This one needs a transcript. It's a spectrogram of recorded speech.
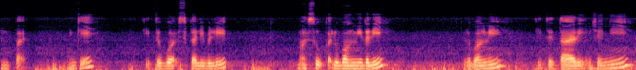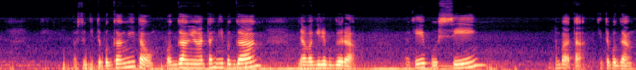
empat. Okey? Kita buat sekali belit. Masuk kat lubang ni tadi. Lubang ni kita tarik macam ni. Lepas tu kita pegang ni tau. Pegang yang atas ni pegang. Jangan bagi dia bergerak Okey, pusing. Nampak tak? Kita pegang.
